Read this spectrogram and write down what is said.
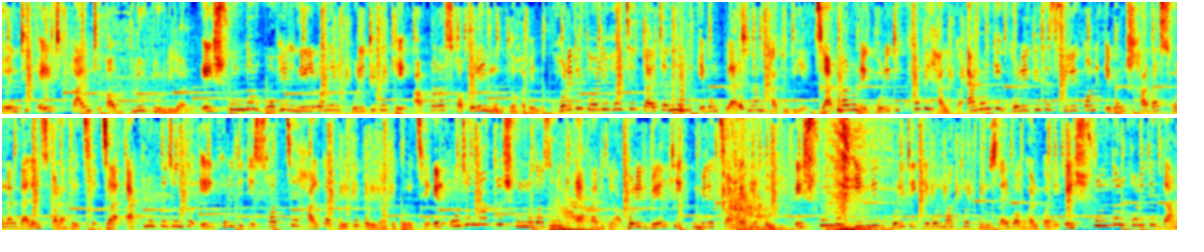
twenty eight kind of blue tourbillon এই সুন্দর গভীর নীল রঙের ঘড়িটি দেখে আপনারা সকলেই মুগ্ধ হবেন। ঘড়িটি তৈরি হয়েছে টাইটানিয়াম এবং প্ল্যাটিনাম ধাতু দিয়ে, যার কারণে ঘড়িটি খুবই হালকা। এমনকি ঘড়িটিতে সিলিকন এবং সাদা সোনার ব্যালেন্স করা হয়েছে, যা এখনও পর্যন্ত এই ঘড়িটিকে সবচেয়ে হালকা ঘড়িতে পরিণত করেছে। এর ওজন মাত্র শূন্য দশমিক এক আট গ্রাম। ঘড়ির বেলটি কুমিরের চামড়া দিয়ে তৈরি। এই সুন্দর ইউনিক ঘড়িটি কেবলমাত্র পুরুষরাই ব্যবহার করে। এই সুন্দর ঘড়িটির দাম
